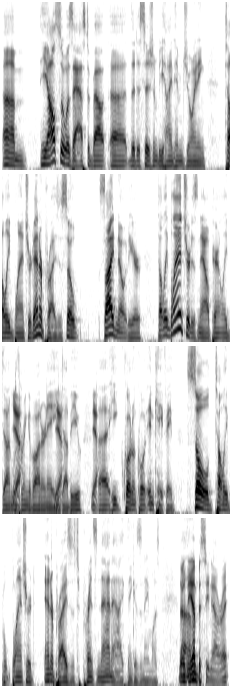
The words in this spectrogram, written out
Um, he also was asked about uh, the decision behind him joining Tully Blanchard Enterprises. So, side note here Tully Blanchard is now apparently done Yeah. with Ring of Honor and AEW. Yeah. Uh, he, quote unquote, in kayfabe, sold Tully Blanchard Enterprises to Prince Nana, I think his name was. They're the Um, embassy now, right?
